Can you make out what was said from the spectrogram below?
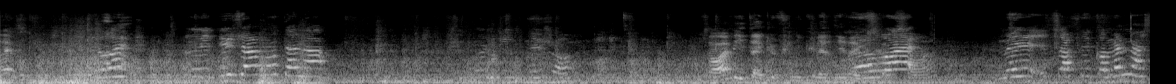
Ouais. On est déjà à Montana. Je peux le dire déjà. Ça va vite avec le funiculaire direct. Ouais. Hein. Mais ça fait quand même assez.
